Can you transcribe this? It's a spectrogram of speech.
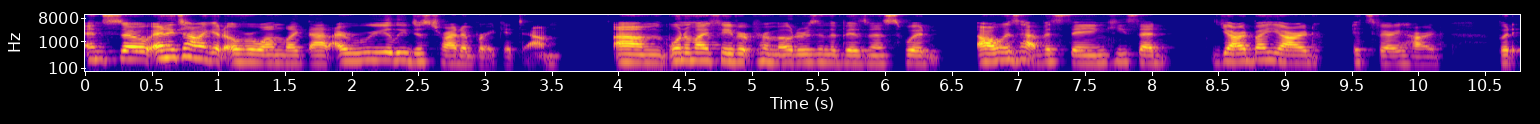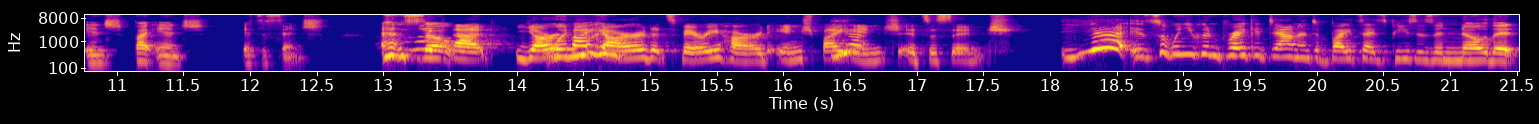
and so anytime i get overwhelmed like that i really just try to break it down. Um, one of my favorite promoters in the business would always have a saying he said yard by yard it's very hard but inch by inch it's a cinch. And like so that. Yard by can, yard it's very hard inch by yeah, inch it's a cinch yeah so when you can break it down into bite-sized pieces and know that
